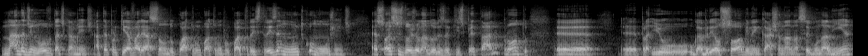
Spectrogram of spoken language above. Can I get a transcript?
nada de novo taticamente, até porque a variação do 4-1-4-1 para 4-3-3 é muito comum, gente. É só esses dois jogadores aqui espetarem e pronto. É, é, pra, e o, o, Gabriel sobe, né, encaixa na, na segunda linha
